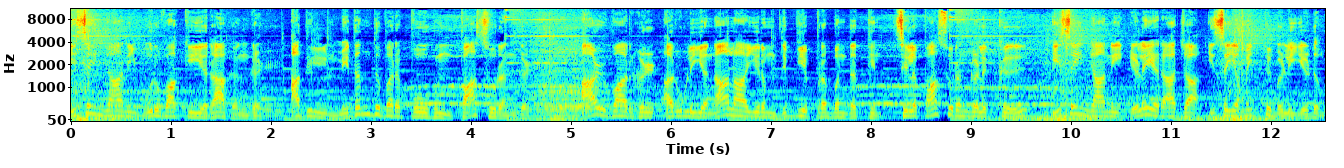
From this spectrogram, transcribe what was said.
இசைஞானி உருவாக்கிய ராகங்கள் அதில் மிதந்து வரப்போகும் பாசுரங்கள். ஆழ்வார்கள் அருளிய நாலாயிரம் திவ்ய பிரபந்தத்தின் சில பாசுரங்களுக்கு இசைஞானி இளையராஜா இசையமைத்து வெளியிடும்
